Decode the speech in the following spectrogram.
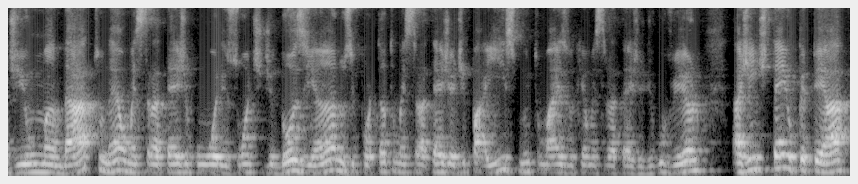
de um mandato, né, uma estratégia com um horizonte de 12 anos e, portanto, uma estratégia de país, muito mais do que uma estratégia de governo. A gente tem o PPA,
